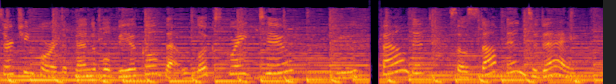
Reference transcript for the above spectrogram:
Searching for a dependable vehicle that looks great too? You found it, so stop in today.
